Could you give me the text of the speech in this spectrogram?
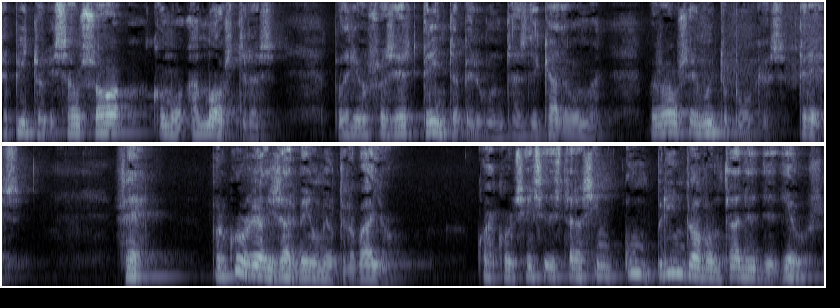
Repito que são só como amostras Poderíamos fazer 30 perguntas de cada uma, mas vão ser muito poucas. Três. Fé. Procuro realizar bem o meu trabalho com a consciência de estar assim cumprindo a vontade de Deus.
